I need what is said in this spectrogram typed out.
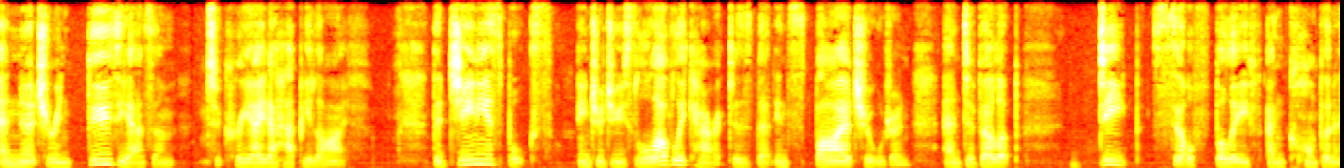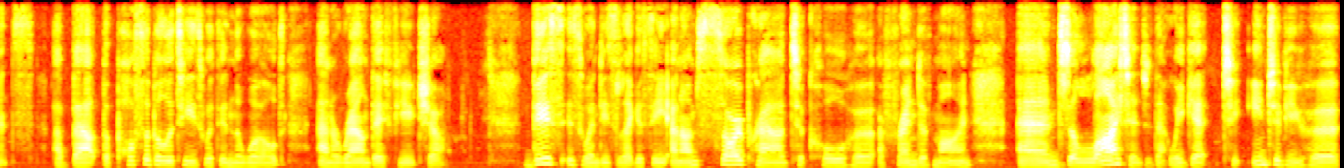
and nurture enthusiasm to create a happy life. The Genius books introduce lovely characters that inspire children and develop deep self belief and confidence about the possibilities within the world and around their future. This is Wendy's legacy, and I'm so proud to call her a friend of mine and delighted that we get to interview her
